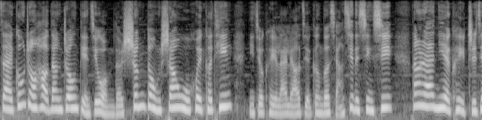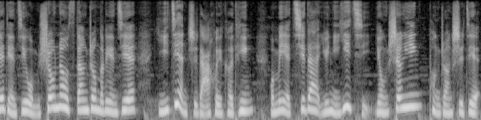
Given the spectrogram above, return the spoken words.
在公众号当中点击我们的“生动商务会客厅”，你就可以来了解更多详细的信息。当然，你也可以直接点击我们 show notes 当中的链接，一键直达会客厅。我们也期待与你一起用声音碰撞世界。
